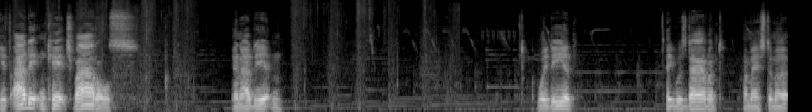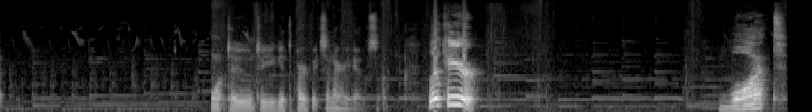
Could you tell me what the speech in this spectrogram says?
If I didn't catch vitals, and I didn't, we did. He was diamond. I messed him up. Want to until you get the perfect scenario. So, look here. What?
